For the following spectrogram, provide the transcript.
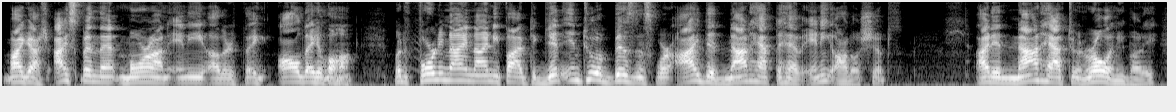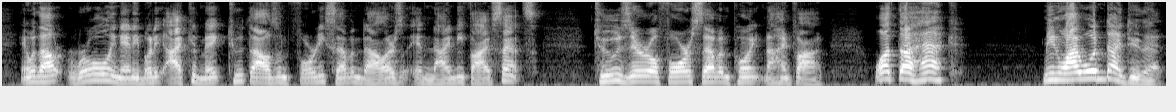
My gosh, I spend that more on any other thing all day long. But $49.95 to get into a business where I did not have to have any auto ships. I did not have to enroll anybody. And without rolling anybody, I could make $2,047.95. 2047.95. What the heck? I mean, why wouldn't I do that?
